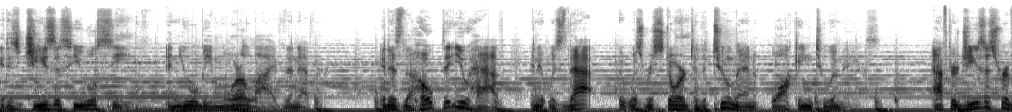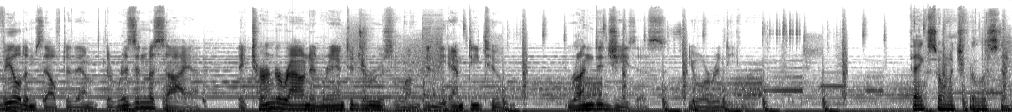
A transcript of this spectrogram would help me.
it is Jesus you will see, and you will be more alive than ever. It is the hope that you have, and it was that that was restored to the two men walking to Emmaus. After Jesus revealed himself to them, the risen Messiah, they turned around and ran to Jerusalem and the empty tomb. Run to Jesus, your Redeemer. Thanks so much for listening.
